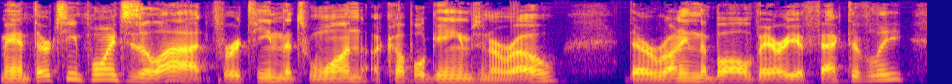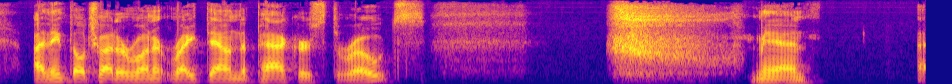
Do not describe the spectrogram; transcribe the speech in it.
Man, 13 points is a lot for a team that's won a couple games in a row. They're running the ball very effectively. I think they'll try to run it right down the Packers' throats. Man,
